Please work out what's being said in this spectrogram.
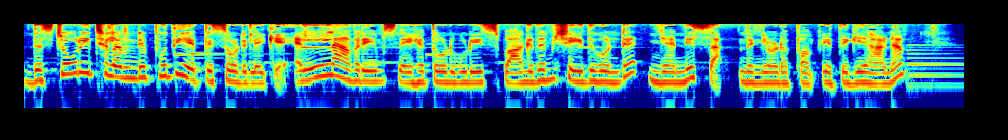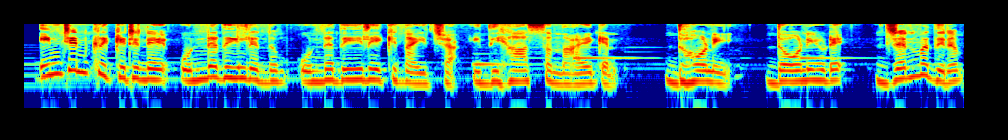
The story ടെലറിന്റെ പുതിയ എപ്പിസോഡിലേക്ക് എല്ലാവരെയും സ്നേഹത്തോടു കൂടി സ്വാഗതം ചെയ്തുകൊണ്ട് ഞാൻ നിസ നിങ്ങളോടൊപ്പം എത്തുകയാണ്. ഇന്ത്യൻ ക്രിക്കറ്റിനെ ഉന്നതിയിൽ നിന്നും ഉന്നതിയിലേക്ക് നയിച്ച ഇതിഹാസ നായകൻ ധോണി. ധോണിയുടെ ജന്മദിനം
